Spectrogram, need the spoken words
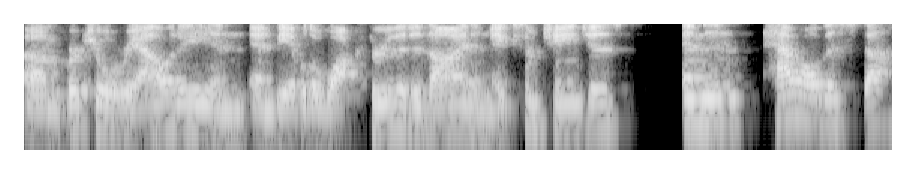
um, virtual reality and, and be able to walk through the design and make some changes and then have all this stuff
